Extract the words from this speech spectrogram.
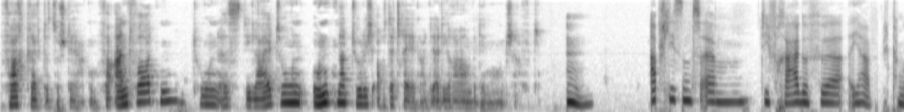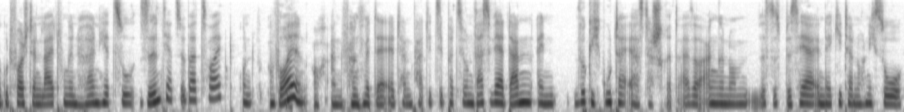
Fachkräfte zu stärken. Verantworten tun es die Leitungen und natürlich auch der Träger, der die Rahmenbedingungen schafft. Abschließend ähm, die Frage für, ja, ich kann mir gut vorstellen, Leitungen hören hierzu, sind jetzt überzeugt und wollen auch anfangen mit der Elternpartizipation. Was wäre dann ein wirklich guter erster Schritt? Also angenommen, ist es bisher in der Kita noch nicht so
